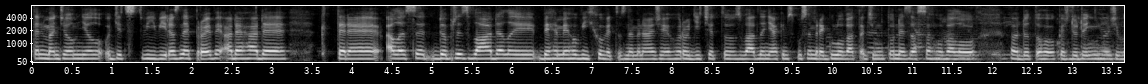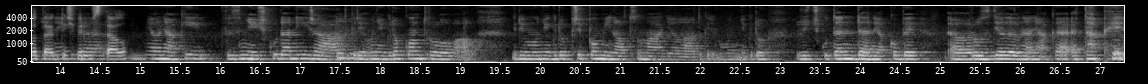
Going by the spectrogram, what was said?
Ten manžel měl od dětství výrazné projevy ADHD, které ale se dobře zvládaly během jeho výchovy. To znamená, že jeho rodiče to zvládli nějakým způsobem regulovat, takže mu to nezasahovalo do toho každodenního života, když vyrůstal. Měl nějaký změšku daný řád, mm-hmm. kdy ho někdo kontroloval kdy mu někdo připomínal, co má dělat, kdy mu někdo trošičku ten den jakoby Eh, rozdělil na nějaké etapy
